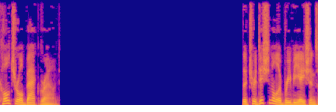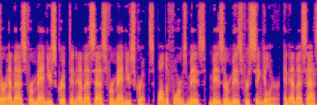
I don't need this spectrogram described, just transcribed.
Cultural background The traditional abbreviations are MS for manuscript and MSS for manuscripts, while the forms MS, MS or MS for singular, and MSS,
